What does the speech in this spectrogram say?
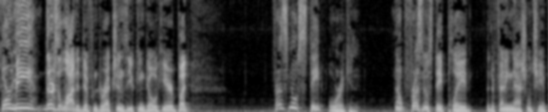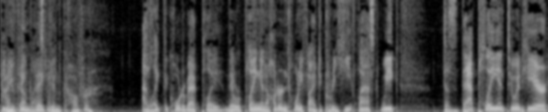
For me, there's a lot of different directions you can go here, but Fresno State, Oregon. Now, Fresno State played the defending national champion I UConn think last they week. can cover. I like the quarterback play. They were playing in 125 degree heat last week. Does that play into it here?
